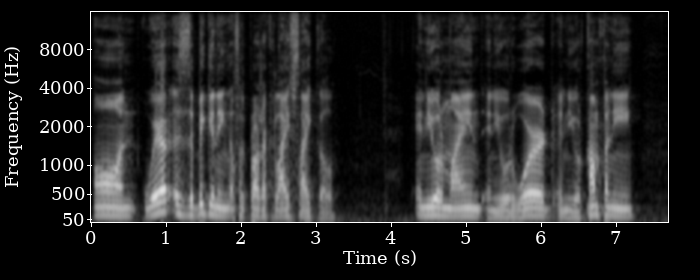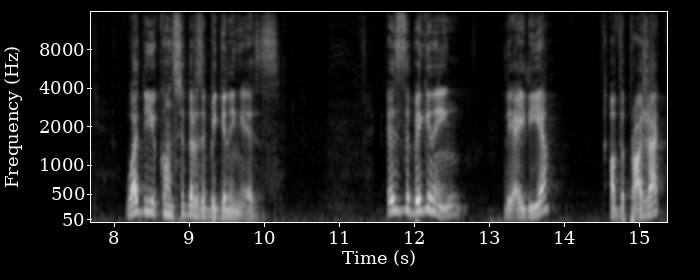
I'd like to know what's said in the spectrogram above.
on where is the beginning of a project life cycle in your mind, in your word, in your company. What do you consider the beginning is? Is the beginning the idea of the project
